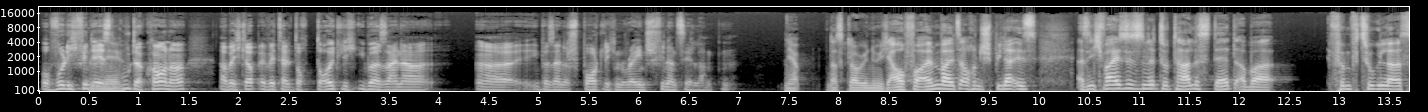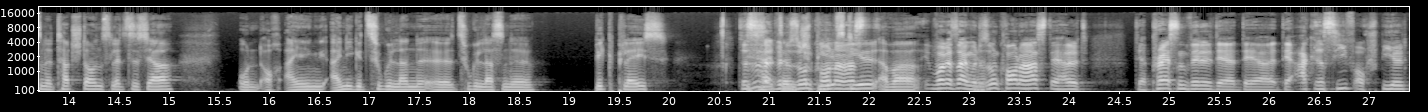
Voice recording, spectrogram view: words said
obwohl ich finde, nee. er ist ein guter Corner, aber ich glaube, er wird halt doch deutlich über seiner, äh, über seiner sportlichen Range finanziell landen. Ja, das glaube ich nämlich auch. Vor allem, weil es auch ein Spieler ist. Also ich weiß, es ist eine totale Stat, aber fünf zugelassene Touchdowns letztes Jahr und auch ein, einige äh, zugelassene Big Plays. Das ist, ist halt, wenn du so einen Corner hast. Ich wollte sagen, wenn ja. du so einen Corner hast, der halt, der pressen will, der, der, der aggressiv auch spielt,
